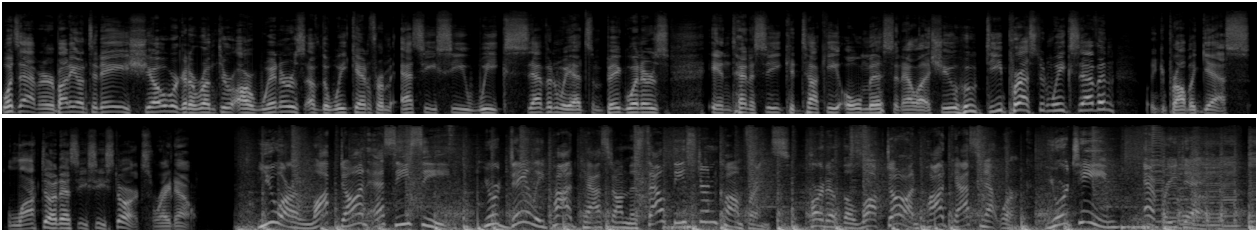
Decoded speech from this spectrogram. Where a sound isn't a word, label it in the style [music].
What's happening, everybody? On today's show, we're going to run through our winners of the weekend from SEC Week 7. We had some big winners in Tennessee, Kentucky, Ole Miss, and LSU. Who depressed in Week 7? Well, you can probably guess. Locked on SEC starts right now. You are Locked On SEC, your daily podcast on the Southeastern Conference, part of the Locked On Podcast Network, your team every day.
